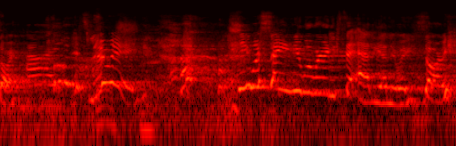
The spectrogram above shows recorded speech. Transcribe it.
Sorry. Hi. Oh, it's Louis. she was saying you were really fit earlier, Louis. Sorry.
